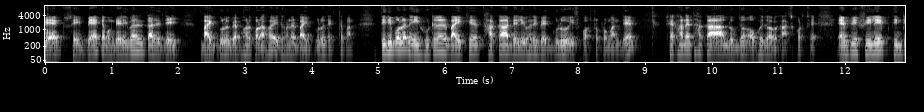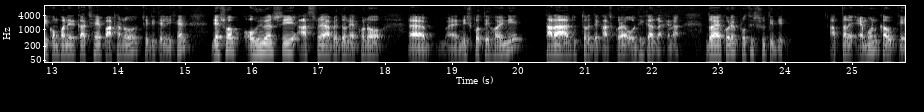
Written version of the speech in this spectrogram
ব্যাগ, সেই ব্যাগ এবং ডেলিভারির কাজে যেই বাইকগুলো ব্যবহার করা হয়, এই ধরনের বাইকগুলো দেখতে পান। তিনি বলেন, এই হোটেলের বাইকে থাকা ডেলিভারি ব্যাগগুলো স্পষ্ট প্রমাণ যে সেখানে থাকা লোকজন অবৈধভাবে কাজ করছে। এমপি ফিলিপ তিনটি কোম্পানির কাছে পাঠানো চিঠিতে লিখেন, যেসব অভিবাসী আশ্রয় আবেদন এখনও নিষ্পত্তি হয়নি, তারা যুক্তরাজ্যে কাজ করার অধিকার রাখে না। দয়া করে প্রতিশ্রুতি দিন। আপনারা এমন কাউকে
